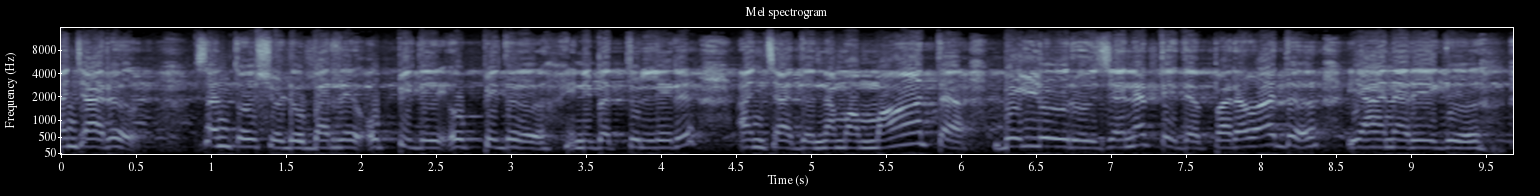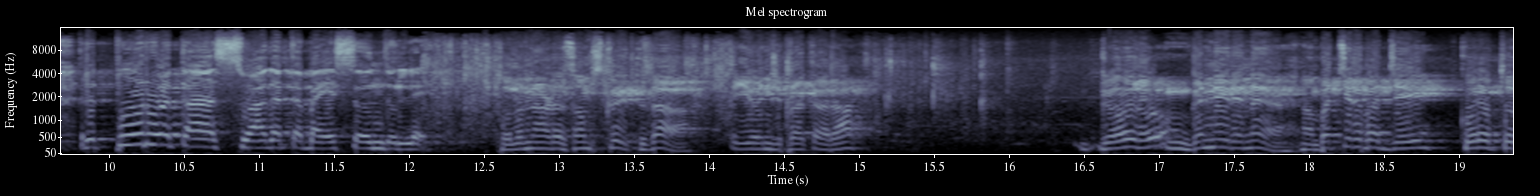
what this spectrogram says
ಅಂಚಾರು ಸಂತೋಷಡು ಬರ್ರೆ ಒಪ್ಪಿದೆ, ಒಪ್ಪಿದು. ಇನಿ ಬತ್ತುಲ್ಲೇರು ಅಂಚಾದು ನಮ್ಮ ಮಾತ ಬೆಳ್ಳೂರು ಜನತೆದ ಪರವಾದ ಯಾನರೇಗು. ಹೃತ್ಪೂರ್ವಕ ಸ್ವಾಗತ ಬಯಸೊಂದುಲ್ಲೆ ತುಳುನಾಡು ಸಂಸ್ಕೃತದ ಈ ಒಂಜಿ ಪ್ರಕಾರ, ಗೌರವ ಗಣ್ಯರನ್ನ ನಮ್ಮ ಬಚ್ಚಿರ ಬಜ್ಜಿ ಕುರುತು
